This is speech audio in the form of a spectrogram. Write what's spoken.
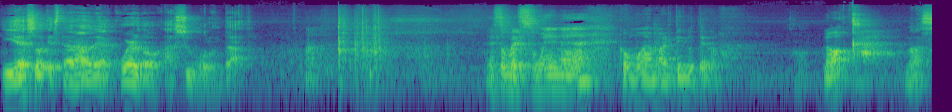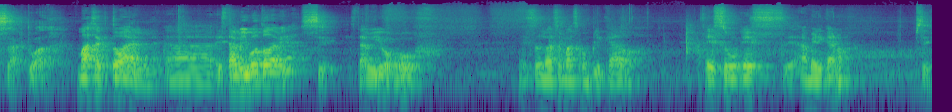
y eso estará de acuerdo a su voluntad. Eso me suena como a Martín Lutero. ¿No? Más actual. Más actual. Ah, ¿Está vivo todavía? Sí. Está vivo. Uf. Eso lo hace más complicado. ¿Es, ¿Es americano? Sí.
